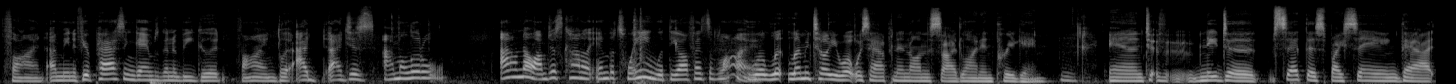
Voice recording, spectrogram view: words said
fine i mean if your passing game is going to be good fine but i, I just i'm a little I don't know. I'm just kind of in between with the offensive line. Well, let, let, me tell you what was happening on the sideline in pregame. Mm. And to, need to set this by saying that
